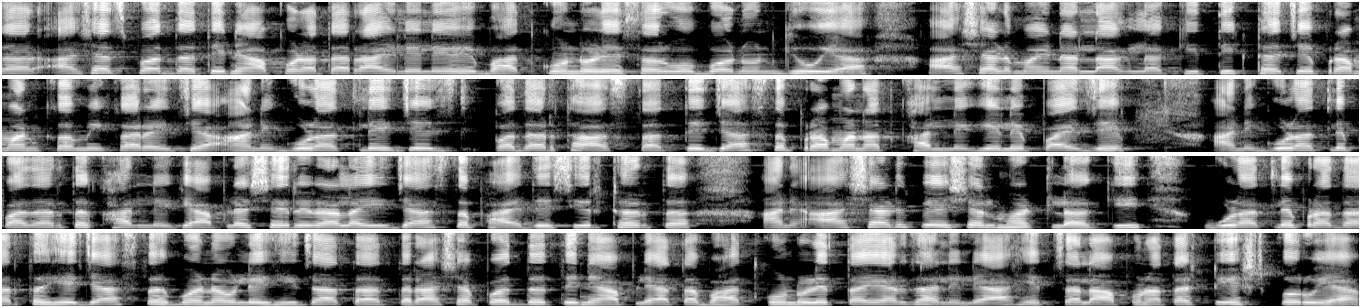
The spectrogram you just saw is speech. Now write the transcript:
तर अशाच पद्धतीने आपण आता राहिलेले हे भातकुंडळे सर्व बनवून घेऊया. आषाढ महिना लागला की तिखटाचे प्रमाण कमी करायचे आणि गुळातले जे पदार्थ असतात ते जास्त प्रमाणात खाल्ले गेले पाहिजे. आणि गुळातले पदार्थ खाल्ले की आपल्या शरीरालाही जास्त फायदेशीर ठरतं. आणि आषाढ स्पेशल म्हटलं की गुळातले पदार्थ हे जास्त बनवलेही जातात. तर अशा पद्धतीने आपले आता भातकुंडळे तयार झालेले आहेत. चला आपण आता टेस्ट करूया.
